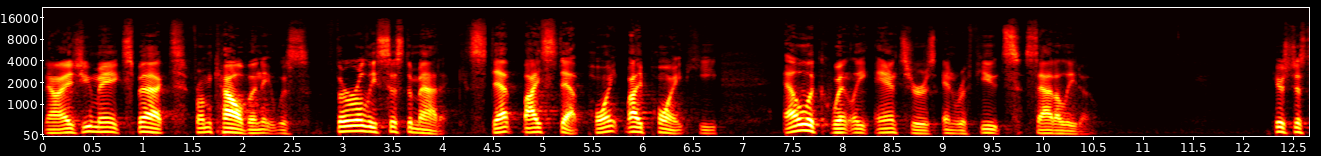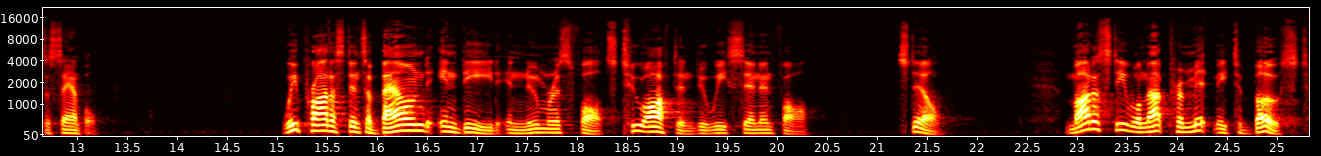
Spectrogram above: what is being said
Now, as you may expect from Calvin, it was thoroughly systematic, step by step, point by point. He eloquently answers and refutes Sadoleto. Here's just a sample. We Protestants abound indeed in numerous faults. Too often do we sin and fall. Still, Modesty will not permit me to boast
